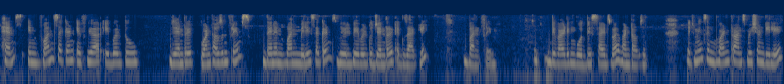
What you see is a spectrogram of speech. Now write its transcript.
Hence in 1 second if we are able to generate 1000 frames then in 1 milliseconds we will be able to generate exactly one frame dividing both these sides by 1000 which means in one transmission delay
